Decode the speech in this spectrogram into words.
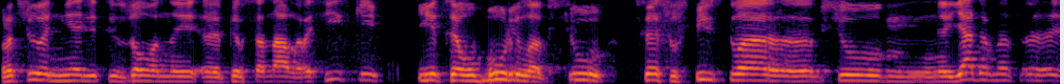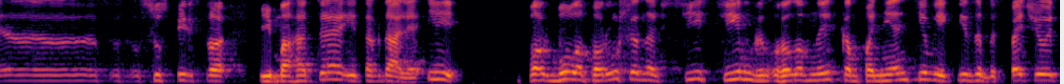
працює неліцензований е, персонал російський, і це обурило всю все суспільство, е, всю ядерне е, е, суспільство і МАГАТЕ, і так далі. І було порушено всі сім головних компонентів, які забезпечують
